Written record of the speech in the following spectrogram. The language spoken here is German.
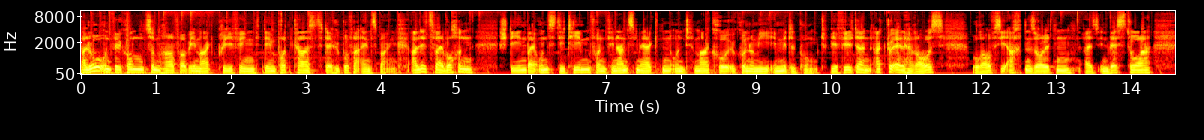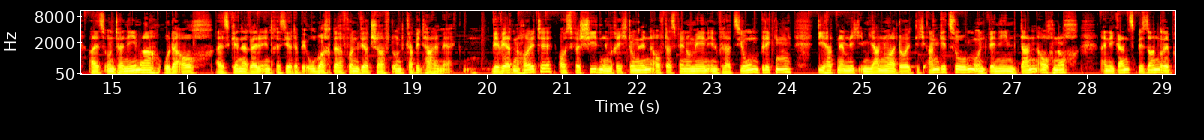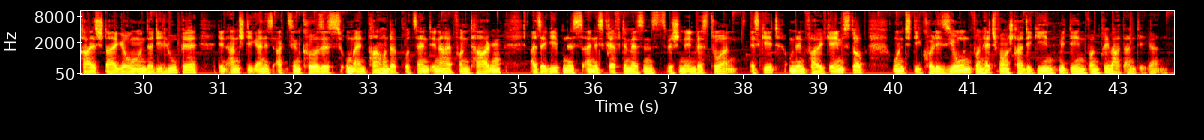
Hallo und willkommen zum HVB Marktbriefing, dem Podcast der Hypovereinsbank. Alle zwei Wochen stehen bei uns die Themen von Finanzmärkten und Makroökonomie im Mittelpunkt. Wir filtern aktuell heraus, worauf Sie achten sollten als Investor, als Unternehmer oder auch als generell interessierter Beobachter von Wirtschaft und Kapitalmärkten. Wir werden heute aus verschiedenen Richtungen auf das Phänomen Inflation blicken. Die hat nämlich im Januar deutlich angezogen und wir nehmen dann auch noch eine ganz besondere Preissteigerung Währung unter die Lupe, den Anstieg eines Aktienkurses um ein paar hundert Prozent innerhalb von Tagen als Ergebnis eines Kräftemessens zwischen Investoren. Es geht um den Fall GameStop und die Kollision von Hedgefondsstrategien mit denen von Privatanlegern.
